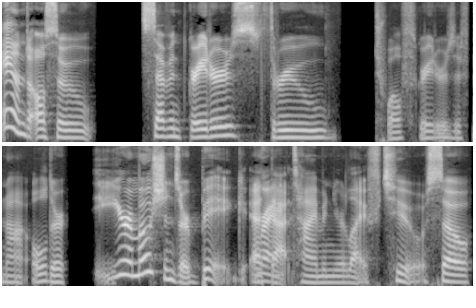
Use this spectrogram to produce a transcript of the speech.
and also seventh graders through 12th graders, if not older, your emotions are big at Right. that time in your life too. So,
